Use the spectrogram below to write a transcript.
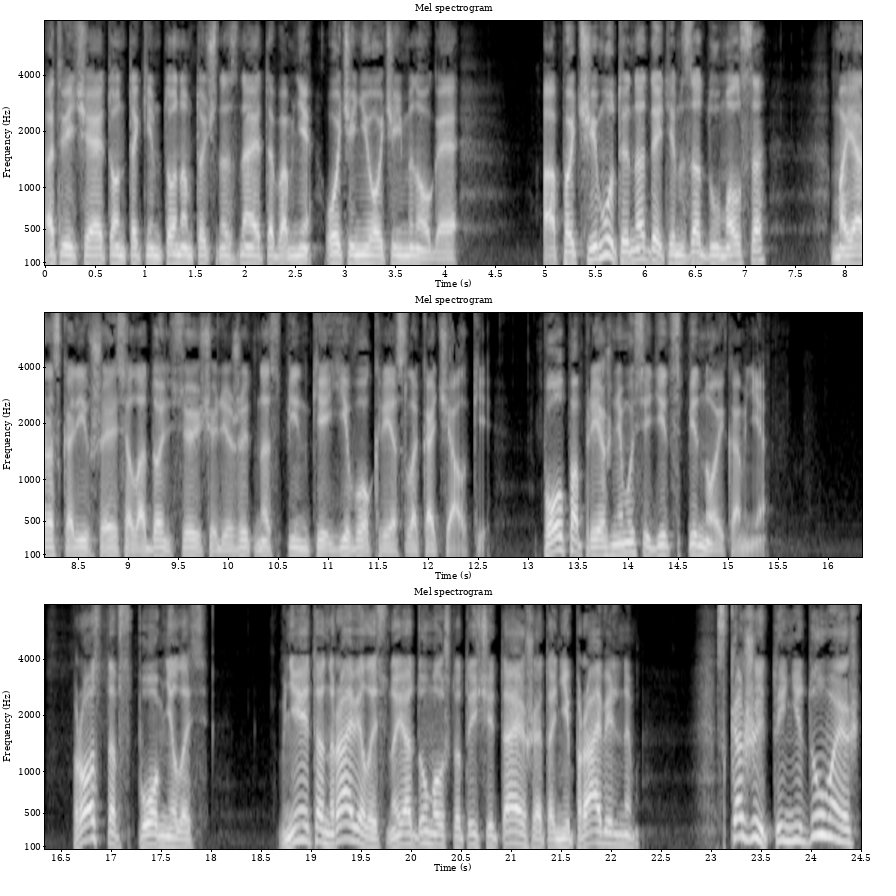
отвечает он таким тоном, точно знает обо мне очень и очень многое — «А почему ты над этим задумался?» Моя раскалившаяся ладонь все еще лежит на спинке его кресла-качалки. Пол по-прежнему сидит спиной ко мне. «Просто вспомнилось. Мне это нравилось, но я думал, что ты считаешь это неправильным. Скажи, ты не думаешь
